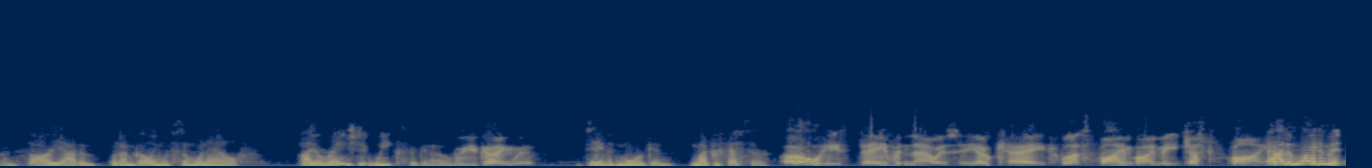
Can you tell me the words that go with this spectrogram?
I'm sorry, Adam, but I'm going with someone else. I arranged it weeks ago. Who are you going with? David Morgan, my professor. Oh, he's David now, is he? Okay. Well, that's fine by me. Just fine. Adam, wait a minute.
